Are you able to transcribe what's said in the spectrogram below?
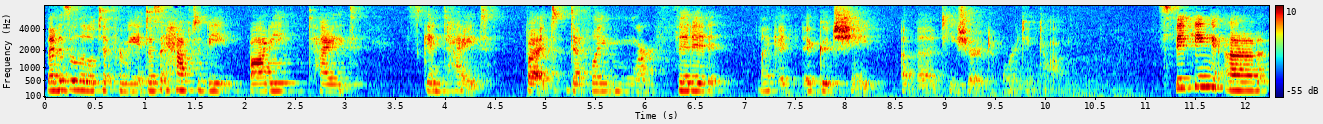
that is a little tip for me. It doesn't have to be body tight, skin tight, but definitely more fitted, like a, a good shape of a t-shirt or a tank top. Speaking of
